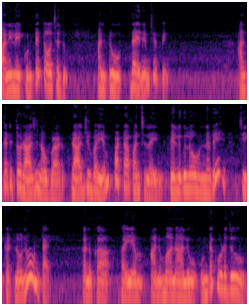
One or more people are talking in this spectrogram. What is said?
పని లేకుంటే తోచదు అంటూ ధైర్యం చెప్పింది. అంతటితో రాజు నవ్వాడు. రాజు భయం పటాపంచలైంది. వెలుగులో ఉన్నవే చీకట్లోనూ ఉంటాయి. కనుక భయం అనుమానాలు ఉండకూడదు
